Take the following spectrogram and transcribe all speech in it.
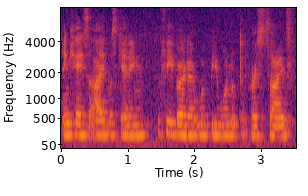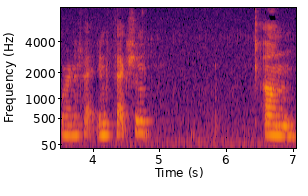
in case I was getting a fever. That would be one of the first signs for an inf infection. Um,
